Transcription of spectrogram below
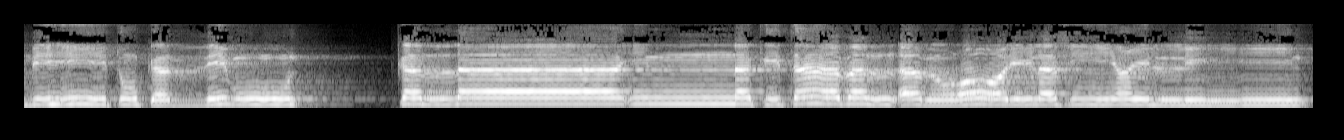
به تكذبون كلا ان كتاب الابرار لفي عليين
